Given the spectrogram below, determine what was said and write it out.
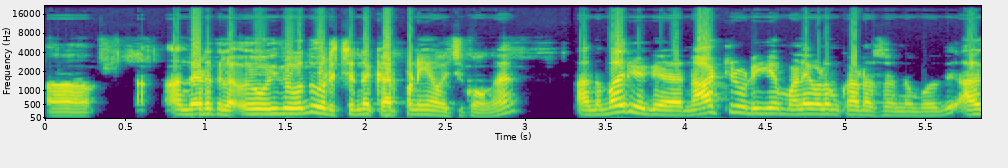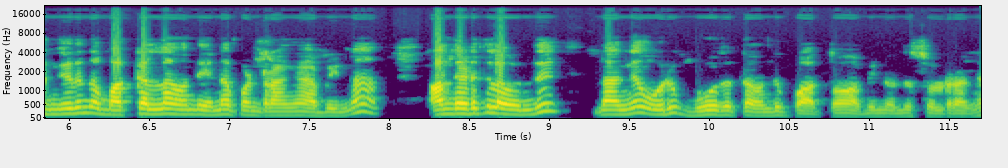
ஆஹ் அந்த இடத்துல இது வந்து ஒரு சின்ன கற்பனையா வச்சுக்கோங்க. அந்த மாதிரி நாட்டினுடைய மலைவளம் காண சொன்னபோது அங்க இருந்த மக்கள்லாம் வந்து என்ன பண்றாங்க அப்படின்னா அந்த இடத்துல வந்து நாங்க ஒரு பூதத்தை வந்து பார்த்தோம் அப்படின்னு வந்து சொல்றாங்க.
